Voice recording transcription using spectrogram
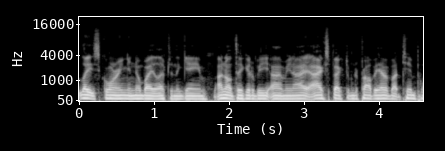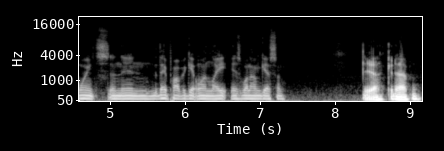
late scoring and nobody left in the game. I don't think it'll be. I mean, I, I expect them to probably have about ten points, and then they probably get one late, is what I'm guessing. Yeah, could happen.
